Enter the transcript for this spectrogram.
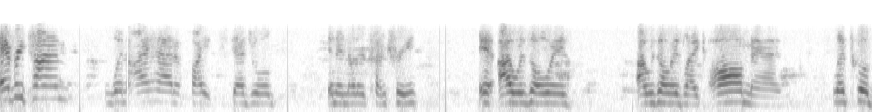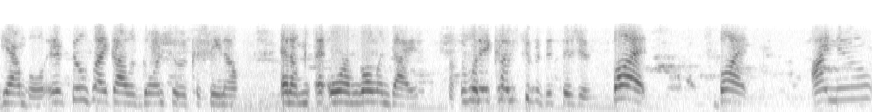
every time when I had a fight scheduled in another country, it, I was always, I was always like, oh man, let's go gamble. It feels like I was going to a casino, and I'm or I'm rolling dice when it comes to the decision. But, but I knew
